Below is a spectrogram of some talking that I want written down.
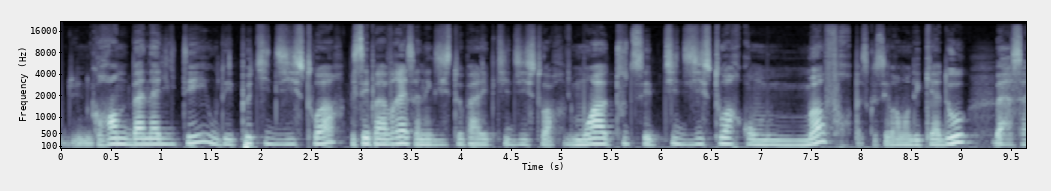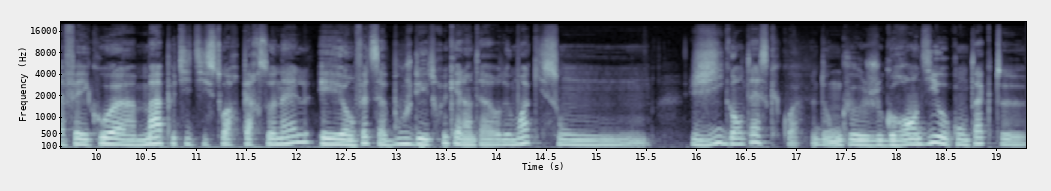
d'une grande banalité ou des petites histoires. Mais c'est pas vrai, ça n'existe pas les petites histoires. Moi, toutes ces petites histoires qu'on m'offre, parce que c'est vraiment des cadeaux, bah, ça fait écho à ma petite histoire personnelle. Et en fait, ça bouge des trucs à l'intérieur de moi qui sont gigantesque, quoi. Donc euh, je grandis au contact. Euh,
